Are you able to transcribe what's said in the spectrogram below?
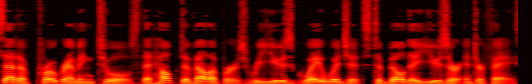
set of programming tools that help developers reuse GUI widgets to build a user interface.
